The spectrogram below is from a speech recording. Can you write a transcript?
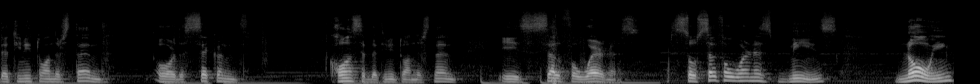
that you need to understand, or the second concept that you need to understand is self-awareness. So self-awareness means knowing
